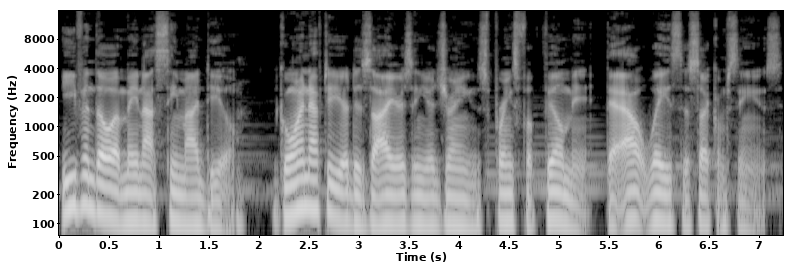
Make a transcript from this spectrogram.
Even though it may not seem ideal, going after your desires and your dreams brings fulfillment that outweighs the circumstance,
